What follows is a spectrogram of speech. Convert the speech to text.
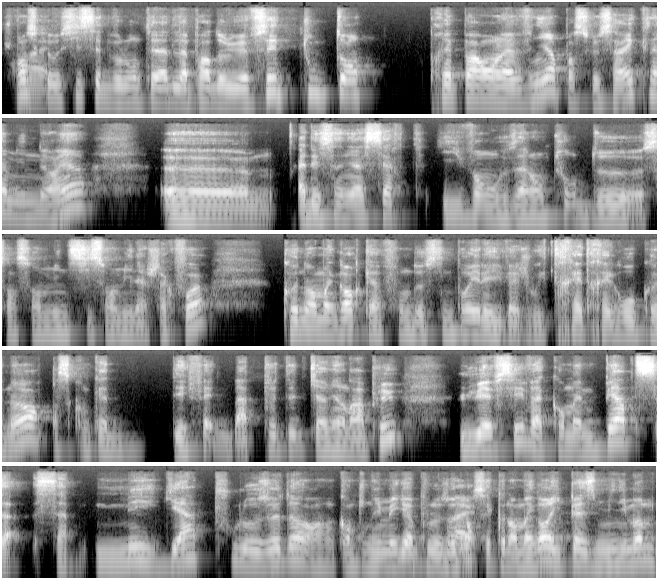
je pense qu'il y a aussi cette volonté-là de la part de l'UFC tout en préparant l'avenir. Parce que c'est vrai que là, mine de rien, euh, Adesanya, certes, il vend aux alentours de 500 000, 600 000 à chaque fois. Conor McGregor qui affronte Dustin Poirier, là, il va jouer très très gros Conor parce qu'en cas de défaite, bah, peut-être qu'il ne reviendra plus. L'UFC va quand même perdre sa, méga poule aux œufs d'or. Hein. Quand on dit méga poule aux œufs d'or, c'est Conor McGregor, il pèse minimum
